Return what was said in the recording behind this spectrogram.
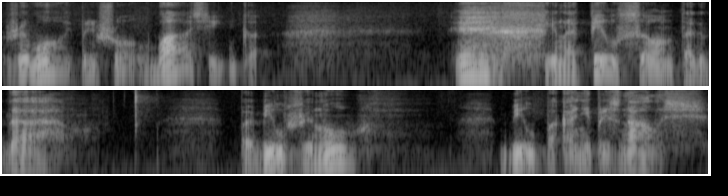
Живой пришел, Васенька. Эх, и напился он тогда, Побил жену, бил, пока не призналась.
